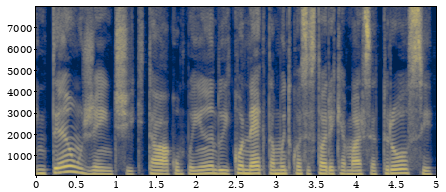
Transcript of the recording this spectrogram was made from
Então, gente que está acompanhando e conecta muito com essa história que a Márcia trouxe,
